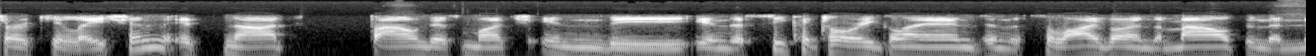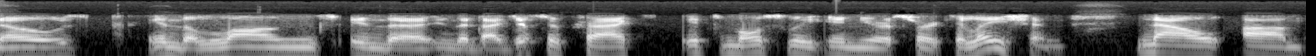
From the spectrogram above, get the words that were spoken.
circulation. It's not found as much in the in the secretory glands, in the saliva, in the mouth, in the nose, in the lungs, in the in the digestive tract. It's mostly in your circulation. Now, um,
